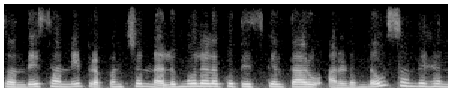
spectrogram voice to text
సందేశాన్ని ప్రపంచం నలుమూలలకు తీసుకెళ్తారు అనడంలో సందేహం లేదు.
